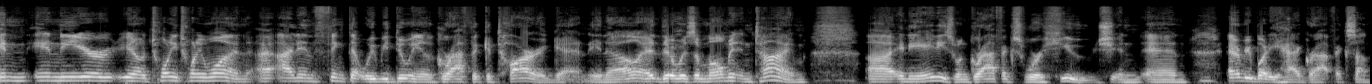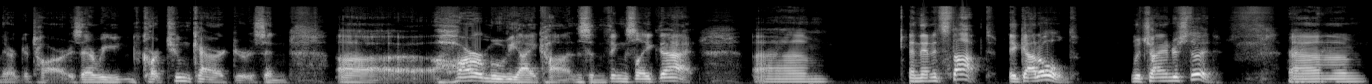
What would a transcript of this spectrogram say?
in in the year you know 2021 I, I, didn't think that we'd be doing a graphic guitar again you know? There was a moment in time uh, in the 80s when graphics were huge and and everybody had graphics on their guitars every cartoon characters and uh, horror movie icons and things like that. Um, and then it stopped. It got old which i understood. Um,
